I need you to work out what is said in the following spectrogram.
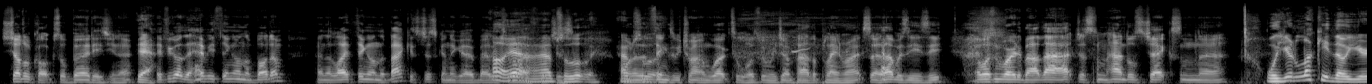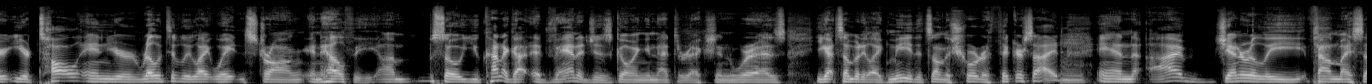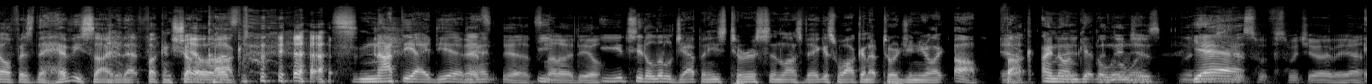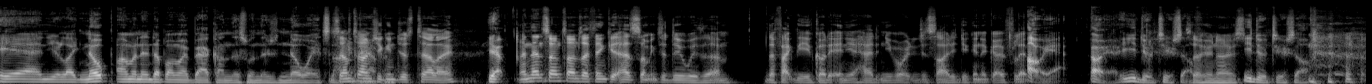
shuttlecocks or birdies. You know, Yeah. If you got the heavy thing on the bottom and the light thing on the back, is just going to go belly Oh to yeah, left. which is absolutely, One absolutely. of the things we try and work towards when we jump out of the plane, right? So that was easy. I wasn't worried about that. Just some handles checks and uh, Well, you're lucky though. You're you're tall and you're relatively lightweight and strong and healthy. Um, so you kind of got advantages going in that direction. Whereas you got somebody like me that's on the shorter, thicker side, Mm. and I've generally found myself as the heavy side of that fucking yeah, well, shuttlecock. yeah, it's not the idea, man. yeah, it's You- not ideal. You'd see the little Japanese tourists in Las Vegas walking up towards you, and you're like, "Oh Yeah. fuck, I know The- I'm getting the a little ninjas. one." The Yeah. ninjas that sw- switch you over. Yeah. Yeah, and you're like, "Nope, I'm gonna end up on my back on this one. There's no way it's not." Sometimes you can just tell, eh? Yeah. And then sometimes I think it has something to do with um, the fact that you've got it in your head and you've already decided you're going to go flip. Oh yeah. Oh yeah. You do it to yourself. So who knows? You do it to yourself.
